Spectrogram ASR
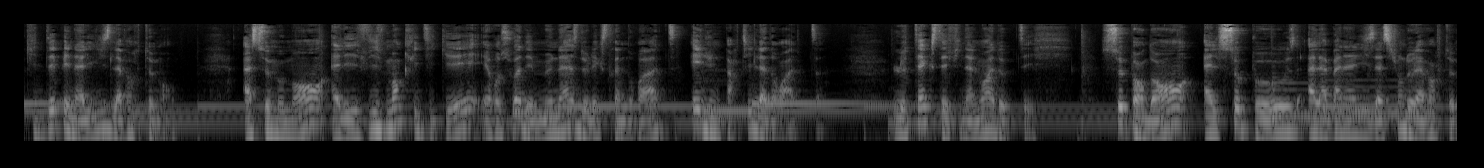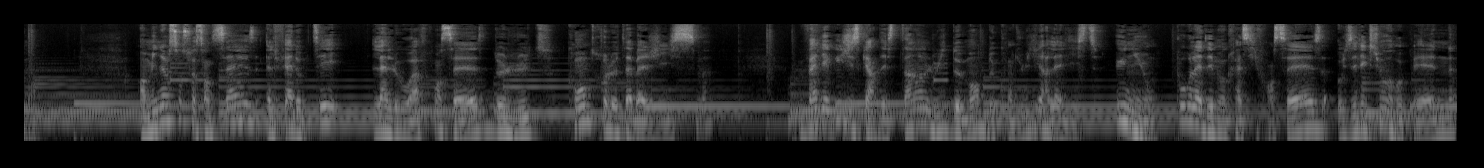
qui dépénalise l'avortement. À ce moment, elle est vivement critiquée et reçoit des menaces de l'extrême droite et d'une partie de la droite. Le texte est finalement adopté. Cependant, elle s'oppose à la banalisation de l'avortement. En 1976, elle fait adopter la loi française de lutte contre le tabagisme Valérie Giscard d'Estaing lui demande de conduire la liste Union pour la démocratie française aux élections européennes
